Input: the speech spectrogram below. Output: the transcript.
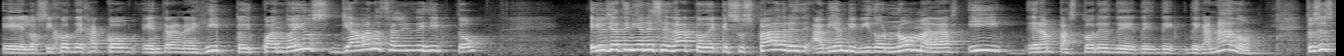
eh, los hijos de Jacob entran a Egipto y cuando ellos ya van a salir de Egipto, ellos ya tenían ese dato de que sus padres habían vivido nómadas y eran pastores de, de ganado. Entonces,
